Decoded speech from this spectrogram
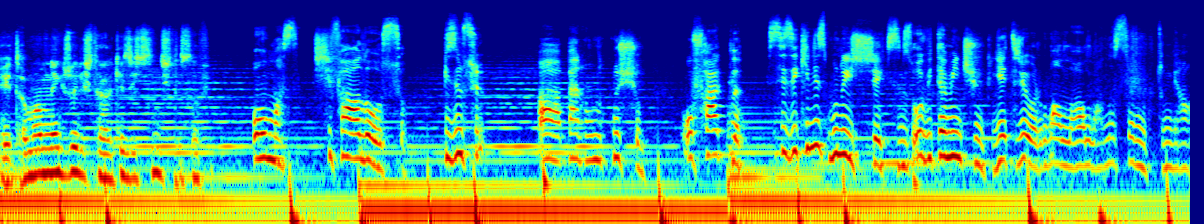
E tamam ne güzel işte herkes içsin işte Safiye. Olmaz. Şifalı olsun. Bizim su... Aa ben unutmuşum. O farklı. Siz ikiniz bunu içeceksiniz. O vitamin çünkü. Getiriyorum. Allah Allah nasıl unuttum ya.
